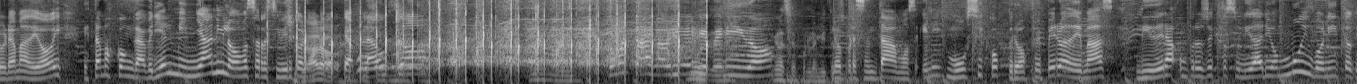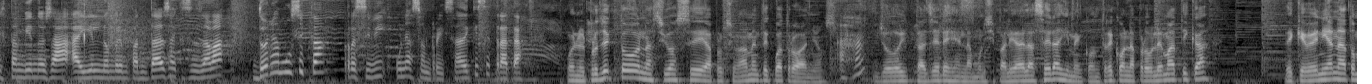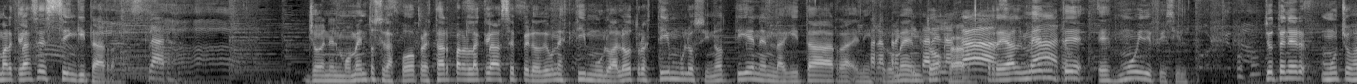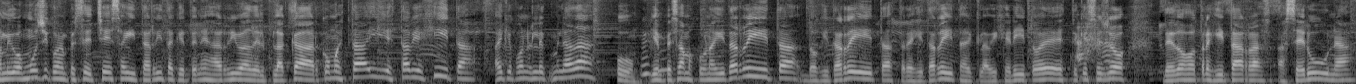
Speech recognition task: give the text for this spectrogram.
programa de hoy. Estamos con Gabriel Miñani, lo vamos a recibir con un fuerte aplauso. ¿Cómo estás, Gabriel? Bienvenido. Gracias por la invitación. Lo presentamos. Él es músico, profe, pero además lidera un proyecto solidario muy bonito que están viendo ya ahí el nombre en pantalla, que se llama Dona Música, recibí una sonrisa. ¿De qué se trata? Bueno, el proyecto nació hace aproximadamente cuatro años. Yo doy talleres en la Municipalidad de Las Heras y me encontré con la problemática de que venían a tomar clases sin guitarra. Claro. Yo en el momento se las puedo prestar para la clase, pero de un estímulo al otro estímulo, si no tienen la guitarra, el instrumento, realmente es muy difícil. Yo tener muchos amigos músicos, empecé, che, esa guitarrita que tenés arriba del placar, ¿cómo está ahí? Está viejita, hay que ponerle, ¿me la das? Pum. Y empezamos con una guitarrita, dos guitarritas, tres guitarritas, el clavijerito este, qué sé yo, de dos o tres guitarras hacer una,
